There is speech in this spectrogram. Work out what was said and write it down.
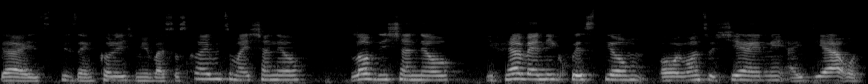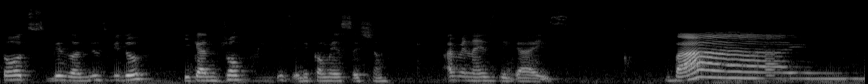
guys. Please encourage me by subscribing to my channel. Love this channel if you have any question or you want to share any idea or thoughts based on this video you can drop it in the comment section. Have a nice day guys. Bye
